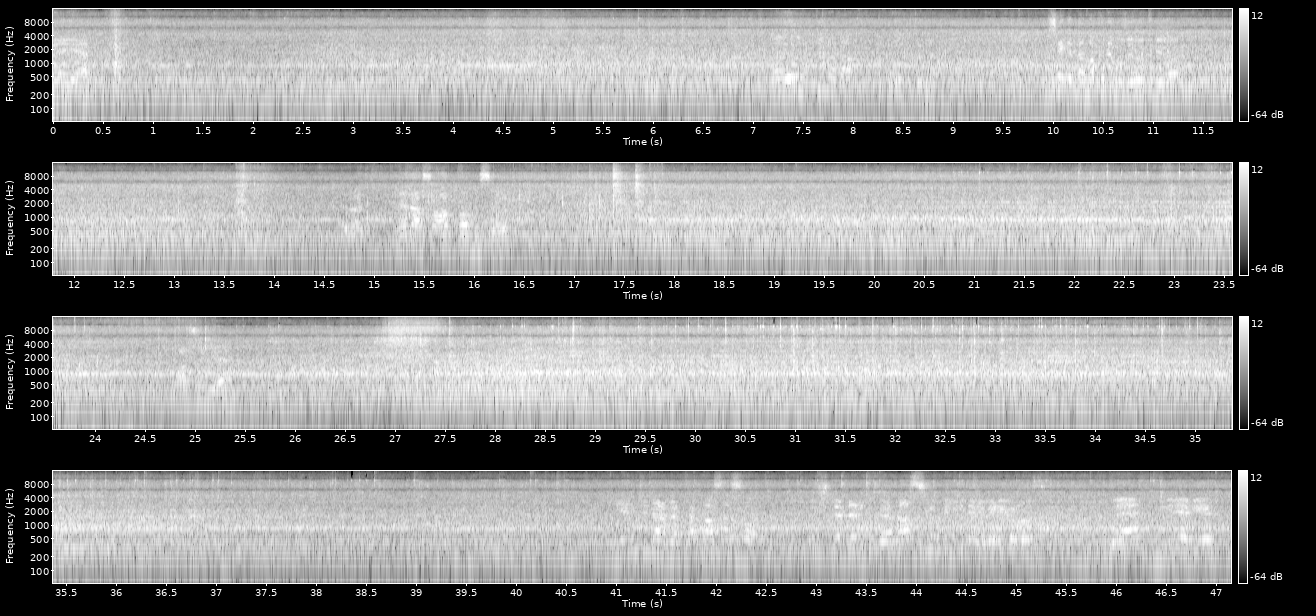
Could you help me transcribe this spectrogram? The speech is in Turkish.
Buraya gel. Ve öğüttüğüne bak. Öğüttüğüne. Bu şekilde makinemiz öğütüyor. Evet. Melasa arpa mısır. müşterilerle temasa son. Müşterilerimize rasyon bilgileri veriyoruz ve birebir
